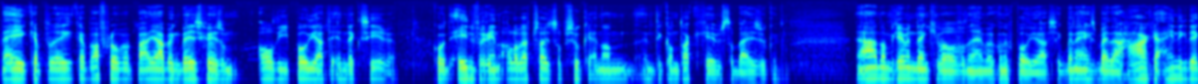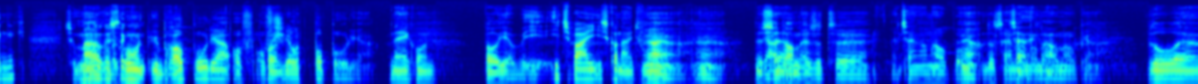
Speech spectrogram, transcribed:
Nee, ik heb, ik heb afgelopen paar jaar ben ik bezig geweest om al die podia te indexeren. Gewoon één voor één alle websites opzoeken en dan die contactgegevens erbij zoeken. Ja, dan op een gegeven moment denk je wel van, nee, we hebben genoeg podia's. Ik ben ergens bij de H geëindigd, denk ik. Zoek maar Maar nog een stuk. gewoon überhaupt podia of officiële poppodia. Nee, gewoon podia. Iets waar je iets kan uitvoeren. Ja, ja, ja. ja. Dus ja, eh, dan is het... eh, het zijn dan een hoop. ja, dat zijn inderdaad een hoop, ja. Ik bedoel, eh,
